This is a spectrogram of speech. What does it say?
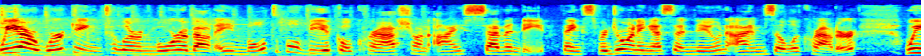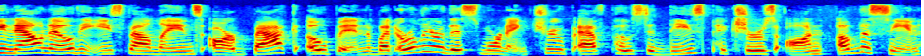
We are working to learn more about a multiple vehicle crash on I-70. Thanks for joining us at noon. I'm Zilla Crowder. We now know the eastbound lanes are back open, but earlier this morning, Troop F posted these pictures on of the scene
